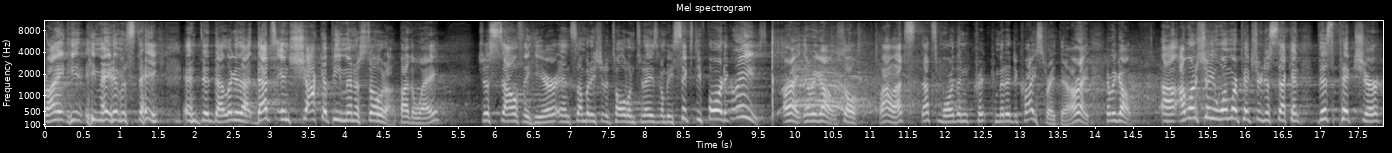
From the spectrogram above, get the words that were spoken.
Right? He, he made a mistake and did that. Look at that. That's in Shakopee, Minnesota, by the way, just south of here. And somebody should have told him today's going to be 64 degrees. All right, there we go. So, wow, that's, that's more than committed to Christ right there. All right, here we go. Uh, I want to show you one more picture just a second. This picture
